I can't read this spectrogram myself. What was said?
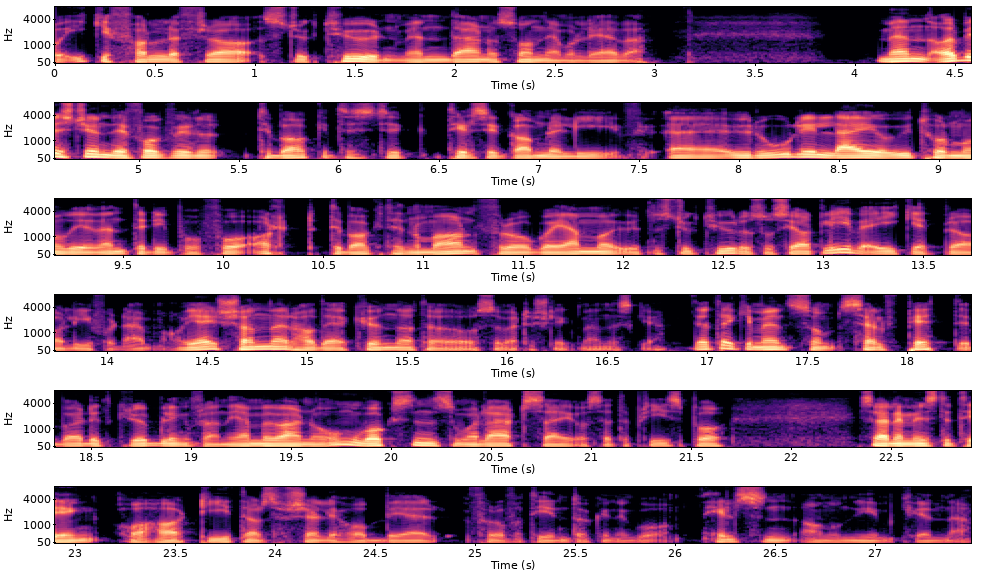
å ikke falle fra strukturen, men det er nå sånn jeg må leve. Men arbeidskyndige folk vil tilbake til, til sitt gamle liv. Eh, urolig, lei og utålmodige venter de på å få alt tilbake til normalen for å gå hjemme uten struktur og sosialt liv er ikke et bra liv for dem. Og jeg skjønner, hadde jeg kunnet, hadde jeg også vært et slikt menneske. Dette er ikke ment som self-pity, bare litt grubling fra en hjemmeværende ung voksen som har lært seg å sette pris på særlig minste ting, og har titalls forskjellige hobbyer for å få tiden til å kunne gå. Hilsen anonym kvinne.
